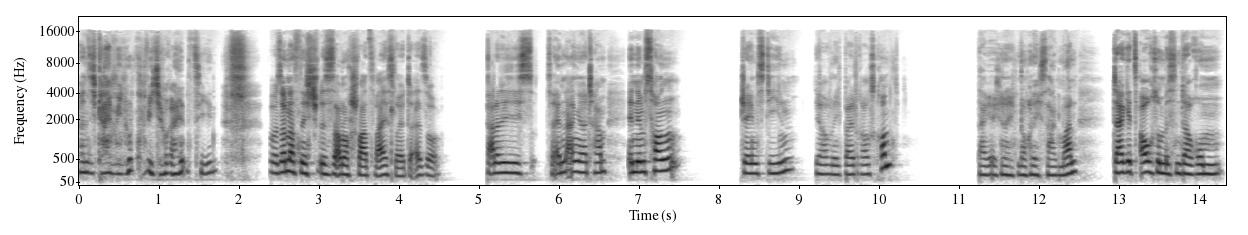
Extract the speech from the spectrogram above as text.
können sich kein Minutenvideo reinziehen. Besonders nicht, ist es auch noch schwarz-weiß, Leute. Also, für alle, die sich zu Ende angehört haben, in dem Song James Dean, der hoffentlich bald rauskommt, da ich noch nicht sagen, Mann, da geht es auch so ein bisschen darum,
